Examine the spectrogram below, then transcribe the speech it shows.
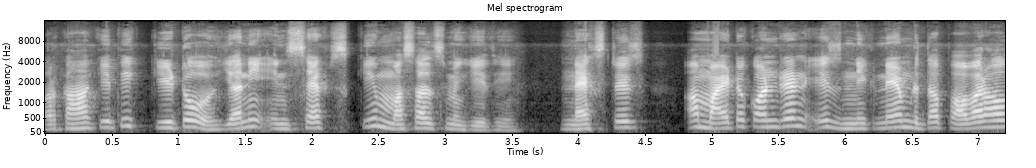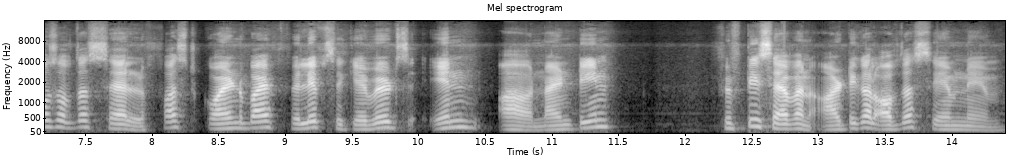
और कहाँ की थी? कीटो, यानी इंसेक्ट्स की मसल्स में की थी। Next is a mitochondrion is nicknamed the power house of the cell first coined by Philip Siekevitz in 1957 article of the same name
